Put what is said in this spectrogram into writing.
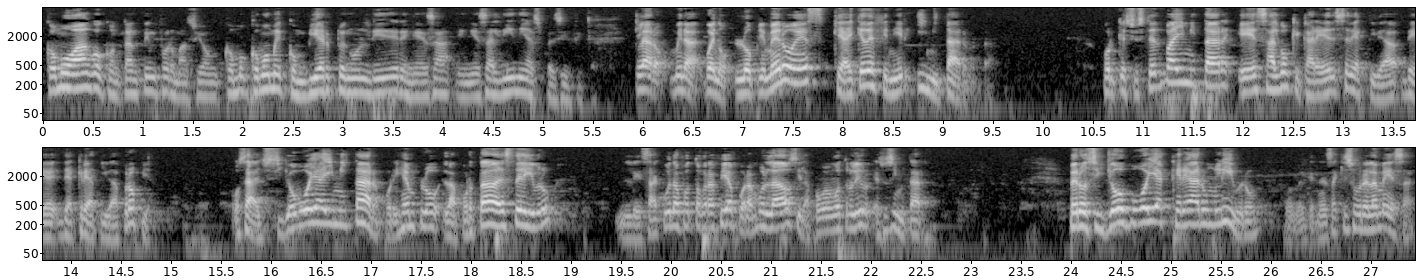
¿Cómo hago con tanta información? ¿Cómo, cómo me convierto en un líder en esa, en esa línea específica? Claro, mira, bueno, lo primero es que hay que definir imitar, ¿verdad? Porque si usted va a imitar, es algo que carece de, actividad, de, creatividad propia. O sea, si yo voy a imitar, por ejemplo, la portada de este libro, le saco una fotografía por ambos lados y la pongo en otro libro, eso es imitar. Pero si yo voy a crear un libro, como el que tenés aquí sobre la mesa,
